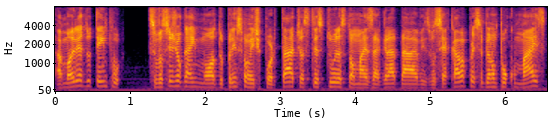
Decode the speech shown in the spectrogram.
A maioria do tempo, se você jogar em modo principalmente portátil, as texturas estão mais agradáveis. Você acaba percebendo um pouco mais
